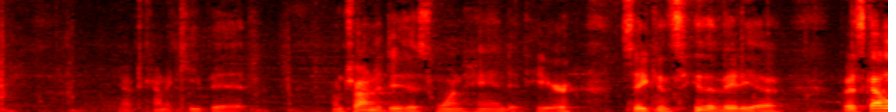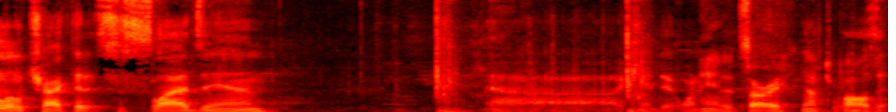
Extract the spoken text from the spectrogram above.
You have to kind of keep it. I'm trying to do this one-handed here so you can see the video. But it's got a little track that it slides in. Uh, I can't do it one-handed, sorry. You have to pause it.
